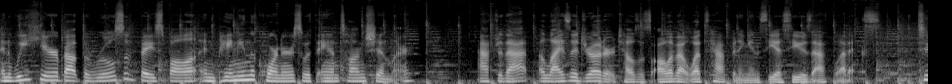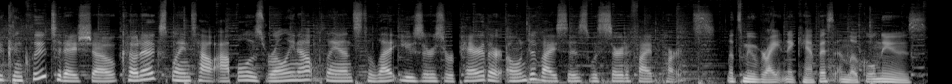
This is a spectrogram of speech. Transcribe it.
and we hear about the rules of baseball and painting the corners with Anton Schindler. After that, Eliza Droder tells us all about what's happening in CSU's athletics. To conclude today's show, Coda explains how Apple is rolling out plans to let users repair their own devices with certified parts. Let's move right into campus and local news.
